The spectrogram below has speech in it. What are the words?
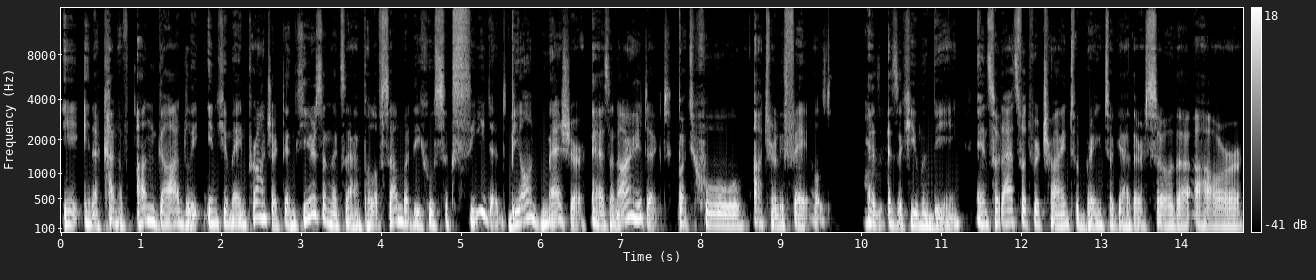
in a kind of ungodly, inhumane project. And here's an example of somebody who succeeded beyond measure as an architect, but who utterly failed. As, as, a human being. And so that's what we're trying to bring together so that our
